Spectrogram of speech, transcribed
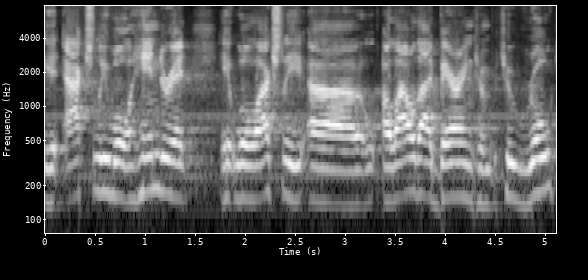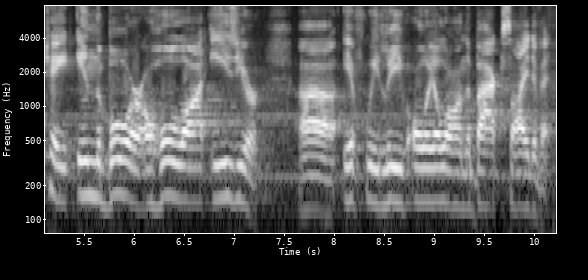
it actually will hinder it. It will actually uh, allow that bearing to, to rotate in the bore a whole lot easier uh, if we leave oil on the back side of it.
